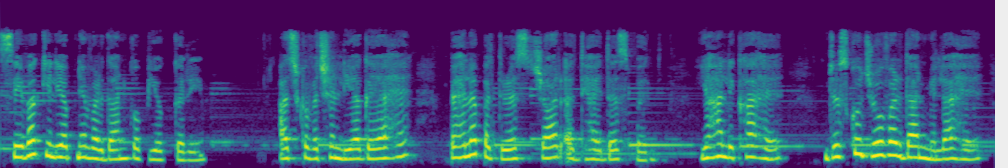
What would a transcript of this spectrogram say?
सेवा के लिए अपने वरदान का उपयोग करें। आज का वचन लिया गया है, पहला पत्रस चार अध्याय दस पद। यहाँ लिखा है, जिसको जो वरदान मिला है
